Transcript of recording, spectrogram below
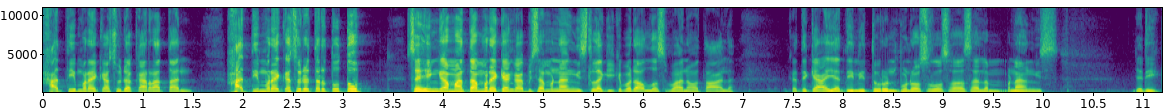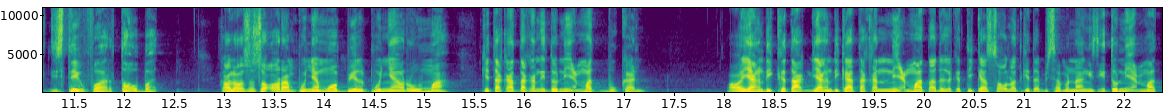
Hati mereka sudah karatan. Hati mereka sudah tertutup sehingga mata mereka nggak bisa menangis lagi kepada Allah Subhanahu wa taala. Ketika ayat ini turun pun Rasulullah SAW menangis. Jadi istighfar, taubat. Kalau seseorang punya mobil, punya rumah, kita katakan itu nikmat bukan. Oh yang, diketak, yang dikatakan nikmat adalah ketika sholat kita bisa menangis, itu nikmat.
